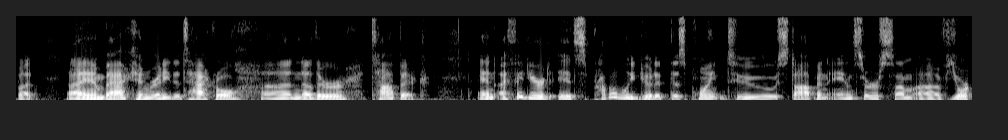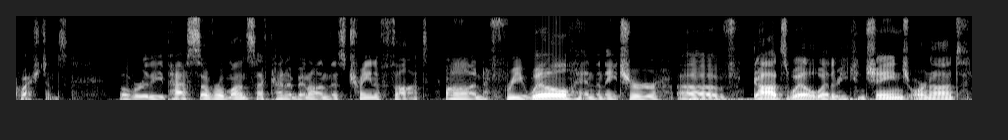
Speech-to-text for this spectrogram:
But I am back and ready to tackle another topic. And I figured it's probably good at this point to stop and answer some of your questions over the past several months, I've kind of been on this train of thought on free will and the nature of God's will, whether he can change or not,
